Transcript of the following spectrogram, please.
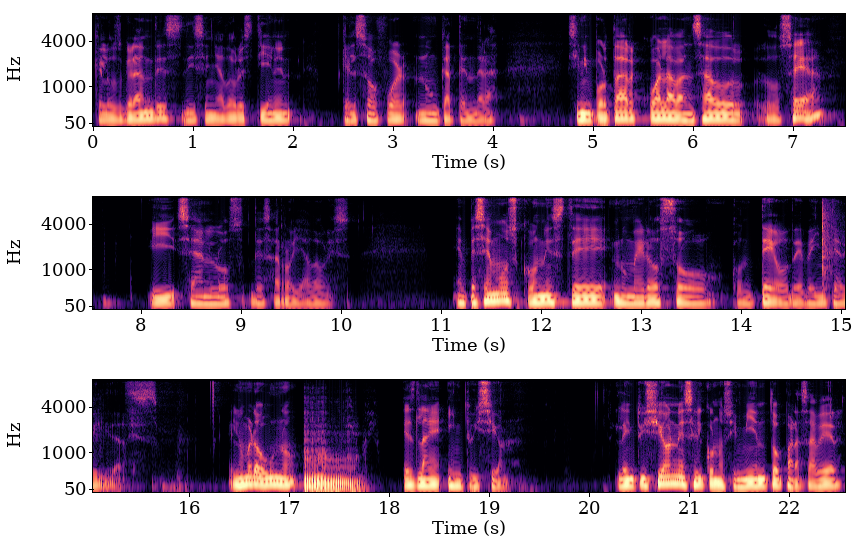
que los grandes diseñadores tienen que el software nunca tendrá sin importar cuál avanzado lo sea y sean los desarrolladores. Empecemos con este numeroso conteo de 20 habilidades. El número uno es la intuición. La intuición es el conocimiento para saber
